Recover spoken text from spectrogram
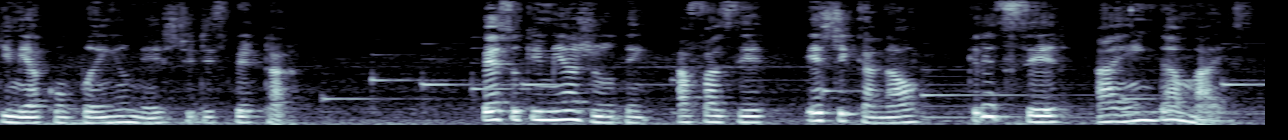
que me acompanham neste despertar. Peço que me ajudem a fazer este canal crescer ainda mais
